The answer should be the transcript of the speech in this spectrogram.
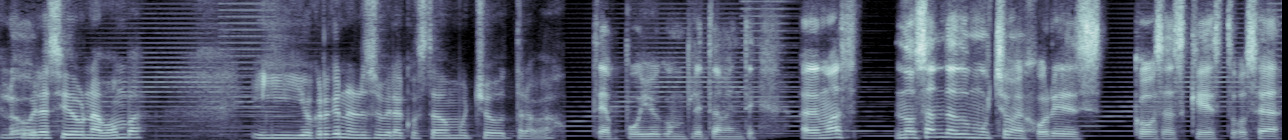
hubiera sido una bomba. Y yo creo que no les hubiera costado mucho trabajo. Te apoyo completamente. Además, nos han dado mucho mejores cosas que esto. O sea,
